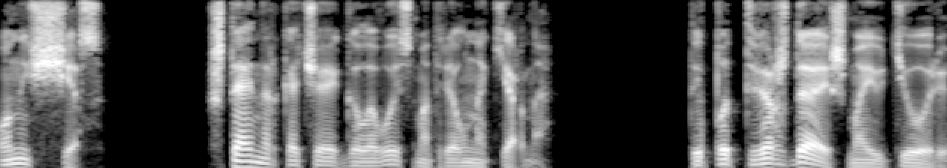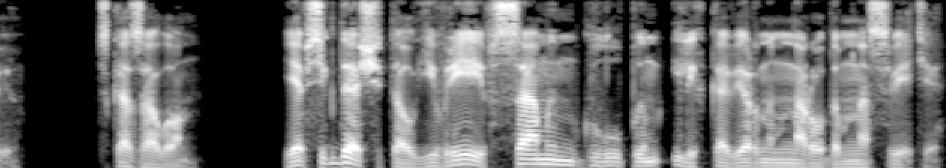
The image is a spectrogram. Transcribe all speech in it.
Он исчез. Штайнер, качая головой, смотрел на Керна. «Ты подтверждаешь мою теорию», — сказал он. Я всегда считал евреев самым глупым и легковерным народом на свете.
